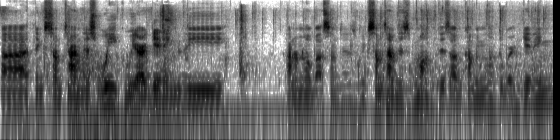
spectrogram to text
uh, I think sometime this week we are getting the, I don't know about sometime this week, sometime this month, this upcoming month, we're getting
